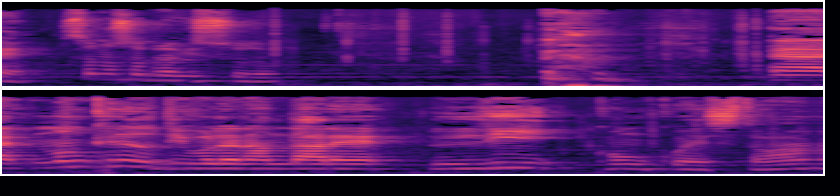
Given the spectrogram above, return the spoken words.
Ok, sono sopravvissuto. eh, non credo di voler andare lì con questo, eh.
